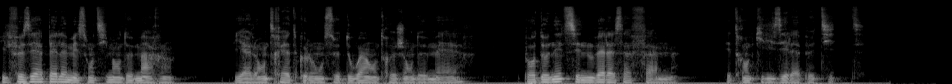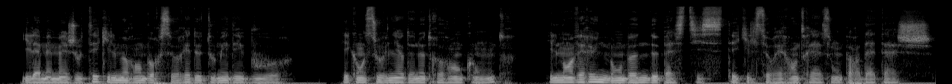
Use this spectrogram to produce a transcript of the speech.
il faisait appel à mes sentiments de marin et à l'entraide que l'on se doit entre gens de mer pour donner de ses nouvelles à sa femme et tranquilliser la petite. Il a même ajouté qu'il me rembourserait de tous mes débours et qu'en souvenir de notre rencontre, il m'enverrait une bonbonne de pastis dès qu'il serait rentré à son port d'attache.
